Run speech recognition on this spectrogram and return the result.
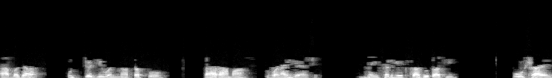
આ બધા ઉચ્ચ જીવનના તત્વો તારામાં વણાઈ ગયા છે. નૈસર્ગિક સાધુતાથી પોષાયેલ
